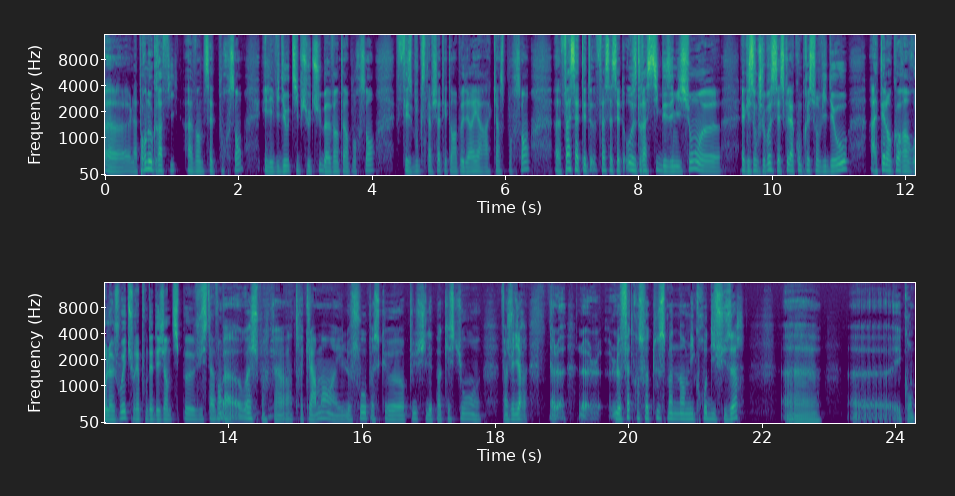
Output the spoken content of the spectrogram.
euh, la pornographie à 27% et les vidéos type YouTube à 21%, Facebook, Snapchat étant un peu derrière à 15%. Euh, face, à cette hausse drastique des émissions, euh, la question que je pose, c'est est-ce que la compression vidéo a-t-elle encore un rôle à jouer? Tu répondais déjà un petit peu juste avant. Bah ouais, je pense que très clairement, il le faut parce que en plus, il n'est pas question. Enfin, je veux dire, le, fait qu'on soit tous maintenant micro-diffuseurs. Et qu'on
